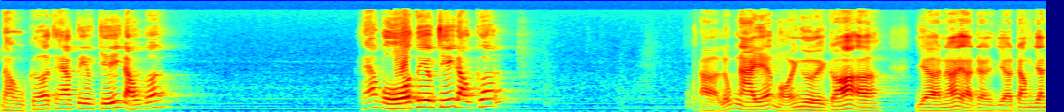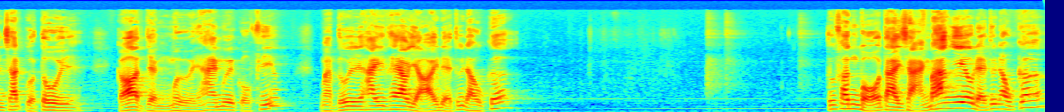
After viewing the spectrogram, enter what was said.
đầu cơ theo tiêu chí đầu cơ. Theo bộ tiêu chí đầu cơ. À, lúc này á, mọi người có à, giờ nói à, giờ trong danh sách của tôi có chừng 10 20 cổ phiếu mà tôi hay theo dõi để tôi đầu cơ. Tôi phân bổ tài sản bao nhiêu để tôi đầu cơ.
